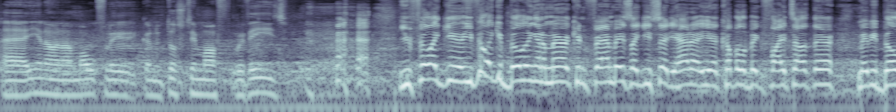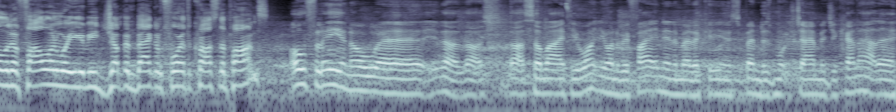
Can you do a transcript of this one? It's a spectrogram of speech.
Uh, you know, and I'm hopefully going to dust him off with ease. you feel like you you feel like you're building an American fan base, like you said. You had a, you had a couple of big fights out there. Maybe building a following where you're going to be jumping back and forth across the ponds. Hopefully, you know, uh, that's that's the life you want. You want to be fighting in America. You know, spend as much time as you can out there.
